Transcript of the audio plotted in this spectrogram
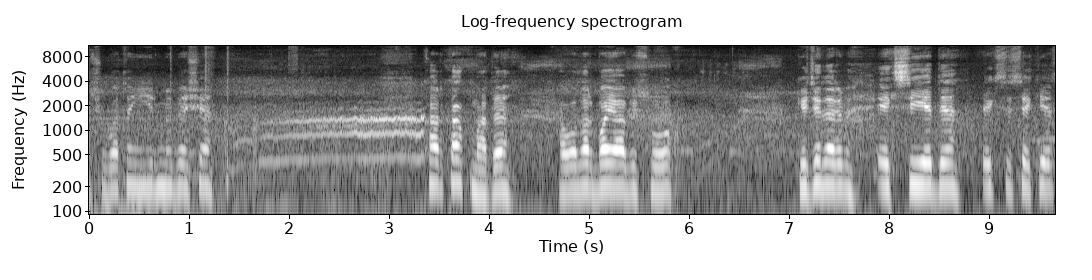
Şubat'ın 25'e kar kalkmadı. Havalar bayağı bir soğuk. Geceleri eksi 7, eksi 8.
